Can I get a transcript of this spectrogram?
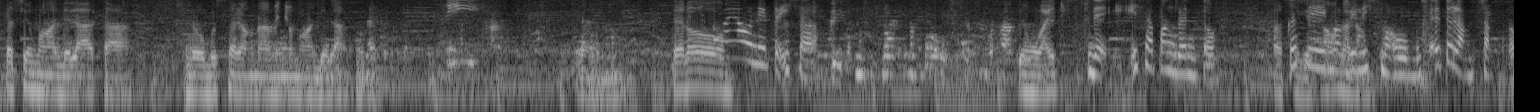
Tapos yung mga dilata, naubos na lang namin yung mga dilata. Yan. Pero Ayaw nito isa. yung white, Hindi, isa pang ganito. Ah, sige, Kasi ako na lang. mabilis maubos. Ito lang, sakto.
